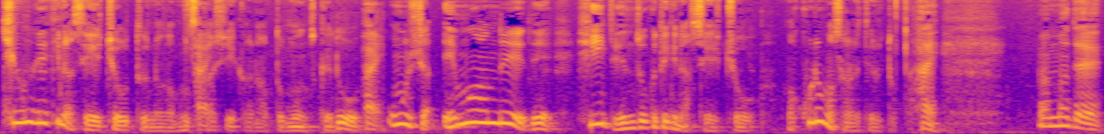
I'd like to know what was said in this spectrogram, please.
急激な成長というのが難しいかなと思うんですけど、はい、御社 M&A で非連続的な成長、まあ、これもされてると。はい。今まで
